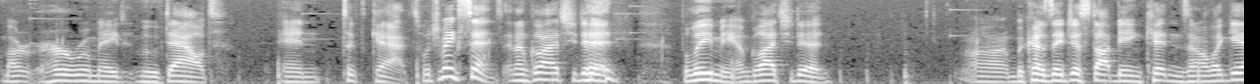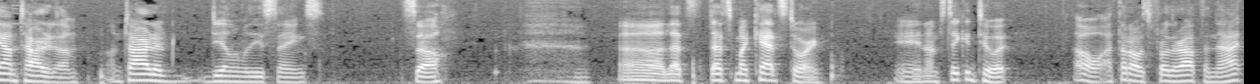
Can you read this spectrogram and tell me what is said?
my, her roommate moved out and took the cats, which makes sense, and I'm glad she did. Believe me, I'm glad she did. Uh, because they just stopped being kittens, and I was like, yeah, I'm tired of them. I'm tired of dealing with these things. So uh, that's that's my cat story, and I'm sticking to it. Oh, I thought I was further out than that.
